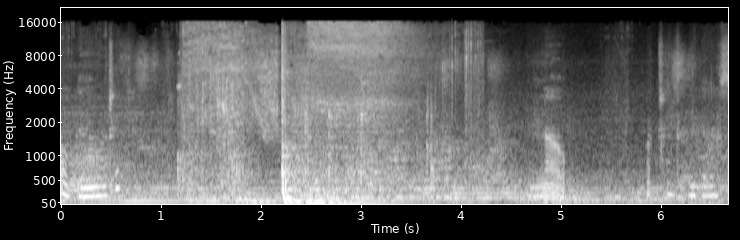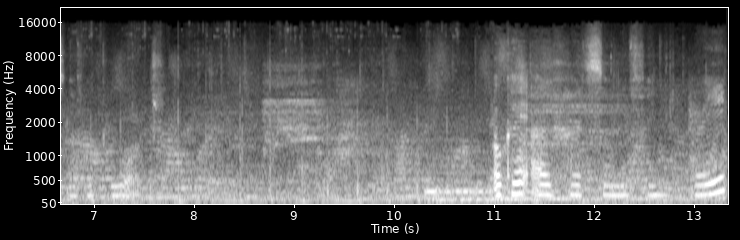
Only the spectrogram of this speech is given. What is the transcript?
Oh, can? No. Fortunately, there's nothing to watch. Okay, I heard something break.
